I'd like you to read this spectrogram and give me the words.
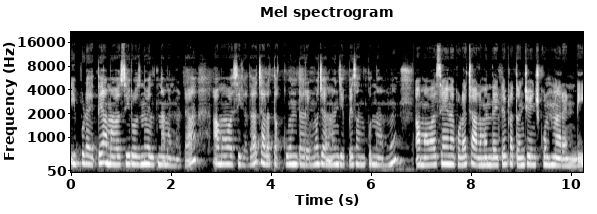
ఇప్పుడైతే అమావాస్య రోజున వెళ్తున్నాం అనమాట అమావాస్య కదా చాలా తక్కువ ఉంటారేమో జనం అని చెప్పేసి అనుకున్నాము. అమావాస్య అయినా కూడా చాలామంది అయితే వ్రతం చేయించుకుంటున్నారండి.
